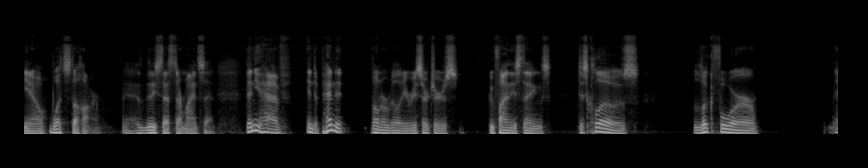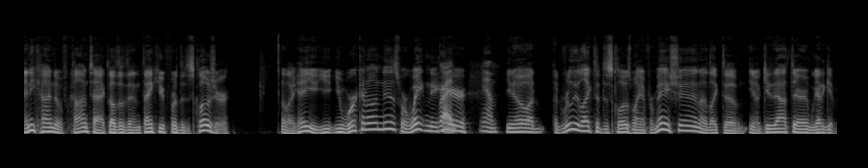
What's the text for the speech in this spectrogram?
you know, what's the harm? Yeah, at least that's their mindset. Then you have independent vulnerability researchers who find these things, disclose, look for any kind of contact other than thank you for the disclosure. They're like, hey, you, you working on this? We're waiting to Right. hear. Yeah. You know, I'd, I'd really like to disclose my information. I'd like to, you know, get it out there. We got to get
